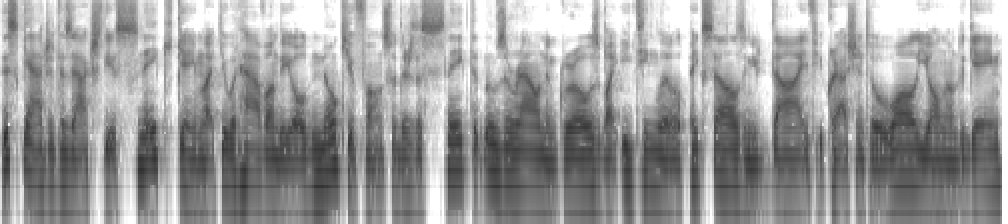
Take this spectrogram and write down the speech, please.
This gadget is actually a snake game like you would have on the old Nokia phone. So there's a snake that moves around and grows by eating little pixels and you die if you crash into a wall. You all know the game.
